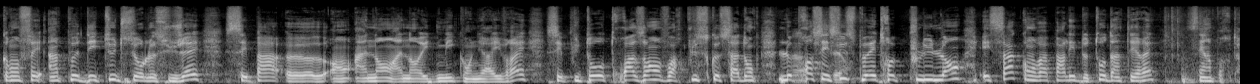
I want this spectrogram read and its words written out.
quand on fait un peu d'études sur le sujet, c'est pas euh, en un an, un an et demi qu'on y arriverait, c'est plutôt trois ans, voire plus que ça. Donc le ah, processus peut être plus lent, et ça, quand on va parler de taux d'intérêt, c'est important.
